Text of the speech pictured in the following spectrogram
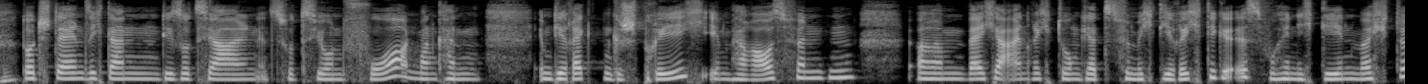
Mhm. Dort stellen sich dann die sozialen Institutionen vor und man kann im direkten Gespräch eben herausfinden, ähm, welche Einrichtung jetzt für mich die richtige ist, wohin ich gehen möchte.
